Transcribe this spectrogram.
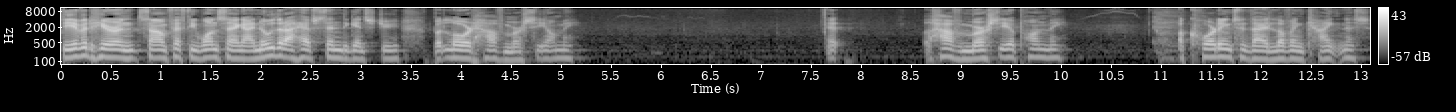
David here in Psalm 51 saying, I know that I have sinned against you, but Lord, have mercy on me. Have mercy upon me according to thy loving kindness,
